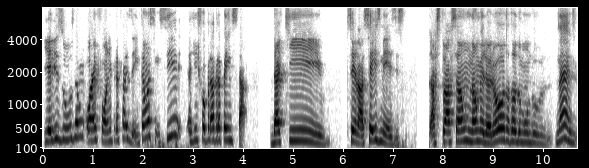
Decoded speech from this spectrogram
E eles usam o iPhone para fazer. Então, assim, se a gente for parar para pensar, daqui, sei lá, seis meses, a situação não melhorou, tá todo mundo, né,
